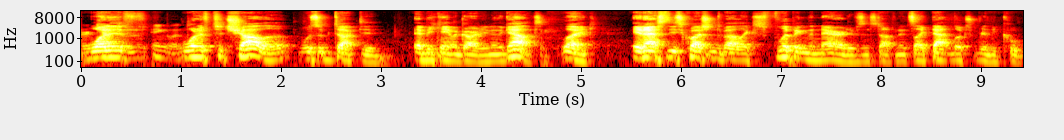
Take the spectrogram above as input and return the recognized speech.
or What Captain if- England? What if T'Challa was abducted and became a guardian of the galaxy? Like, it asks these questions about like flipping the narratives and stuff, and it's like that looks really cool.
